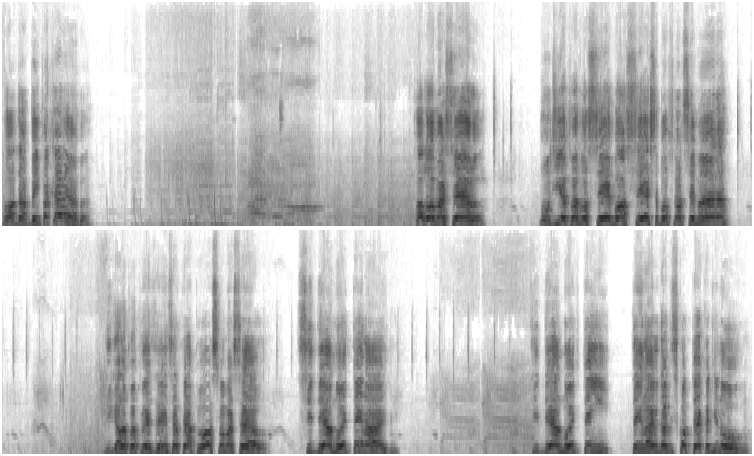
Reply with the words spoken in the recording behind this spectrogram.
Roda bem pra caramba. Falou, Marcelo. Bom dia pra você, boa sexta, bom final de semana. Obrigado pela presença até a próxima, Marcelo. Se der a noite, tem live. Se der a noite, tem, tem live da discoteca de novo.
